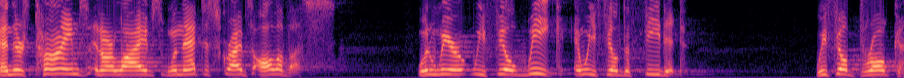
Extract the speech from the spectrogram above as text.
And there's times in our lives when that describes all of us. When we're, we feel weak and we feel defeated, we feel broken.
